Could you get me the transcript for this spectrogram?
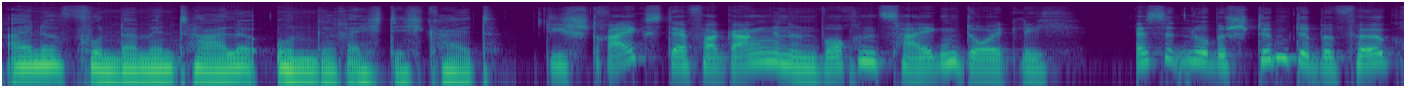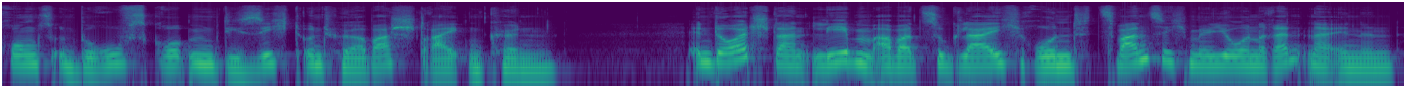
eine fundamentale Ungerechtigkeit. Die Streiks der vergangenen Wochen zeigen deutlich, es sind nur bestimmte Bevölkerungs- und Berufsgruppen, die sicht- und hörbar streiken können. In Deutschland leben aber zugleich rund 20 Millionen Rentnerinnen.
